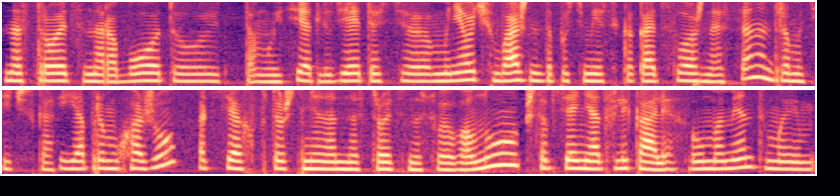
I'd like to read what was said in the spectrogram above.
настроиться на работу, там уйти от людей. То есть э, мне очень важно, допустим, если какая-то сложная сцена драматическая, я прям ухожу от всех, потому что мне надо настроиться на свою волну, чтобы тебя не отвлекали. Был момент, мы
